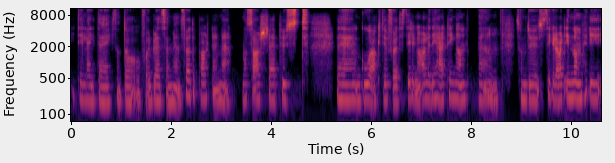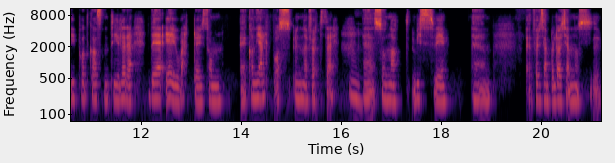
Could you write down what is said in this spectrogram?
i tillegg til sant, å, forberede seg med en fødepartner, med massasje, pust, eh, gode aktive fødestillinger, alle de her tingene eh, Mm. som du sikkert har vært innom i, i podkasten tidligere, det er jo verktøy som eh, kan hjelpe oss under fødsel. Mm. Eh, sånn at hvis vi eh, f.eks. da kjenner oss eh,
